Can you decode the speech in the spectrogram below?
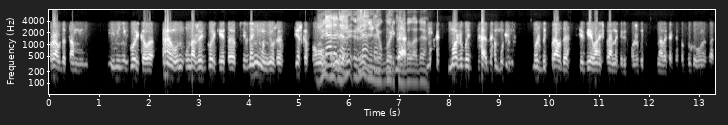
правда там имени Горького, у, у нас же Горький это псевдоним, у него уже Пешков, по-моему. Да, да, да. Жизнь да, у него да. горькая да. была, да. Может быть, да, да, может, может быть, правда, Сергей Иванович правильно говорит, может быть, надо как-то по-другому назвать.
